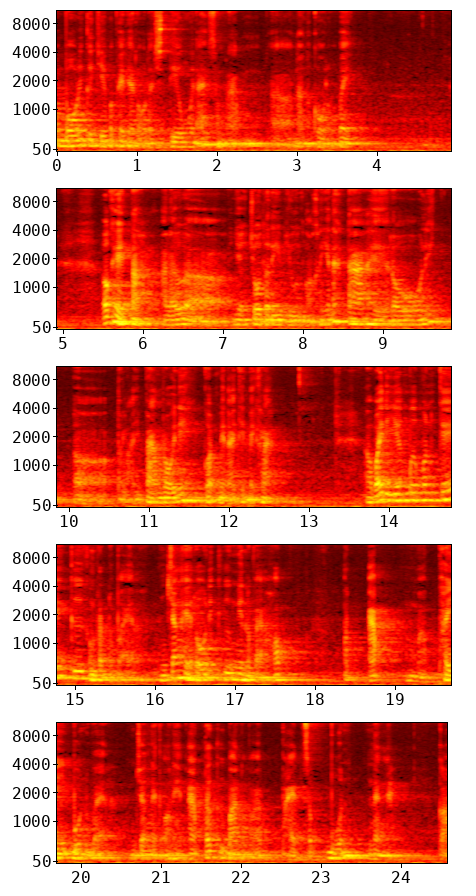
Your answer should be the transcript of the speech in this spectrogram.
Bobo នេះគឺជាប្រភេទ Hero ដែល steel មួយដែរសម្រាប់នៅនគរលំវែងអូខេតោះឥឡូវយើងចូលទៅ review ទាំងអស់គ្នាណាតើ Hero នេះ តម្លៃ500នេះគាត់មាន item អីខ្លះអ្វីដែលយើងមើលមុនគេគឺកម្រិត level អញ្ចឹង hero នេះគឺមាន level 60អត់ up 24 level អញ្ចឹងអ្នកទាំងអស់នេះ up ទៅគឺបាន level 84ហ្នឹងហើយក៏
